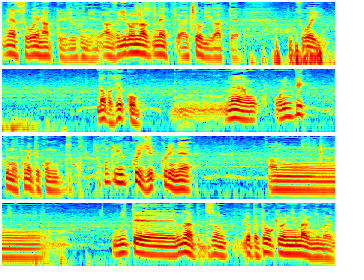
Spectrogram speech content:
ね、すごいなというふうにあのいろんな、ね、競技があってすごいなんか結構ねオリンピックも含めてこの本当ゆっくりじっくりねあのー、見てるのはやっぱそのやっぱ東京2020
